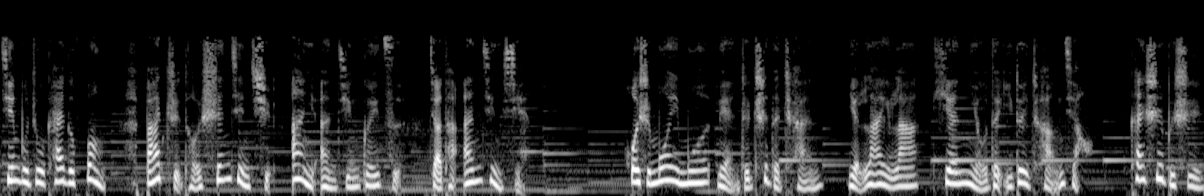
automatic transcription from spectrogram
禁不住开个缝，把指头伸进去按一按金龟子，叫它安静些；或是摸一摸敛着翅的蝉，也拉一拉天牛的一对长角，看是不是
